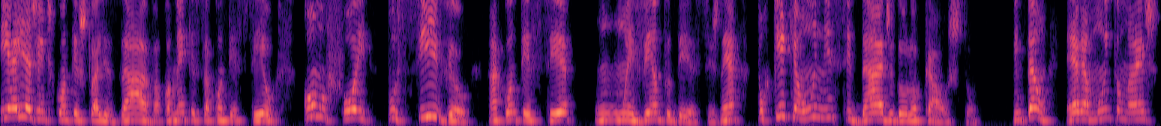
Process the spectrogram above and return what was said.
E aí a gente contextualizava como é que isso aconteceu, como foi possível acontecer um, um evento desses, né? Por que, que a unicidade do Holocausto? Então, era muito mais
